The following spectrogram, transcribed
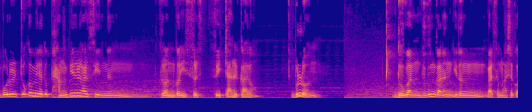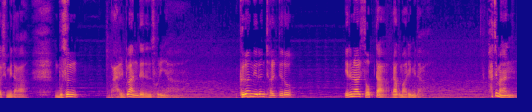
뭐를 조금이라도 방비를 할 수 있는 그런 건 있을 수 있지 않을까요? 물론 누가, 누군가는 이런 말씀을 하실 것입니다. 무슨 말도 안 되는 소리냐. 그런 일은 절대로 일어날 수 없다라고 말입니다. 하지만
